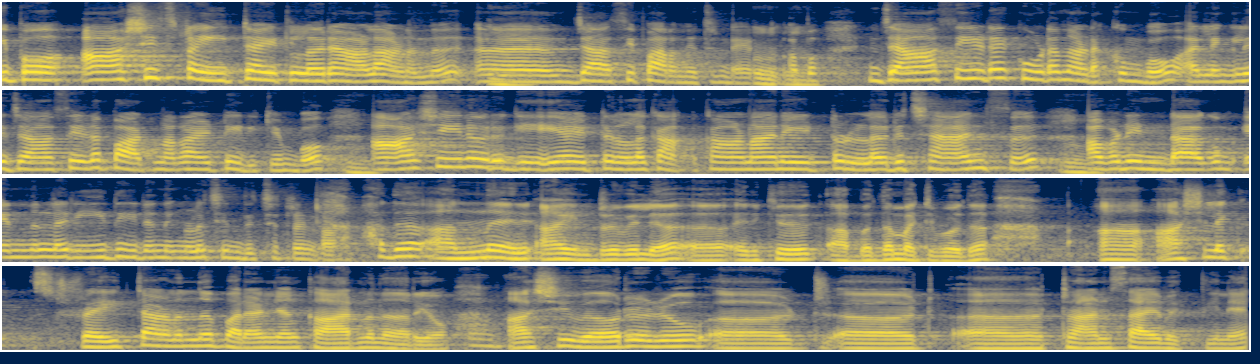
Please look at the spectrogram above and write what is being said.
ഇപ്പോ ആഷി സ്ട്രൈറ്റ് ആയിട്ടുള്ള ഒരാളാണെന്ന് ജാസി പറഞ്ഞിട്ടുണ്ടായിരുന്നു. അപ്പോൾ ജാസിയുടെ കൂടെ നടക്കുമ്പോൾ അല്ലെങ്കിൽ ജാസിയുടെ പാർട്ട്ണറായിട്ട് ഇരിക്കുമ്പോൾ ആഷീനെ ഒരു ഗേ ആയിട്ടുള്ള കാ- കാണാനായിട്ടുള്ള ഒരു ചാൻസ് അവിടെ ഉണ്ടാകും എന്നുള്ള രീതിയിൽ നിങ്ങൾ ചിന്തിച്ചിട്ടുണ്ടോ? അത് അന്ന് ആ ഇന്റർവ്യൂവിൽ എനിക്ക് അബദ്ധം പറ്റിപ്പോയത്. ആശി ആഷി ലൈക്ക് സ്ട്രെയിറ്റ് ആണെന്ന് പറയാൻ ഞാൻ കാരണം എന്താ അറിയോ ആഷി വേറൊരു ട്രാൻസ് ആയ വ്യക്തിനെ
